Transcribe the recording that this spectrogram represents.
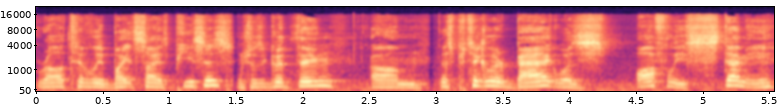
relatively bite-sized pieces, which is a good thing. Um, this particular bag was awfully stemmy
